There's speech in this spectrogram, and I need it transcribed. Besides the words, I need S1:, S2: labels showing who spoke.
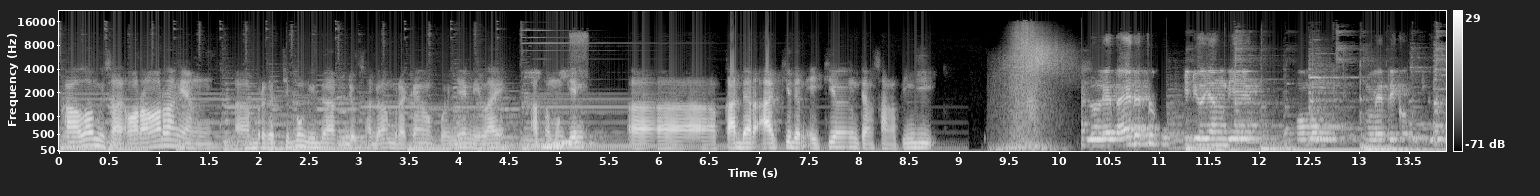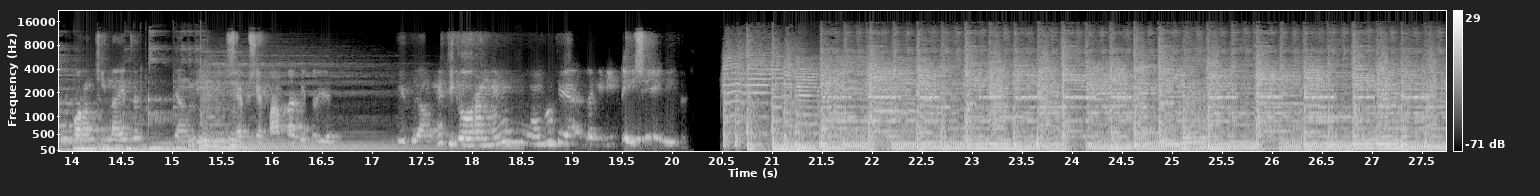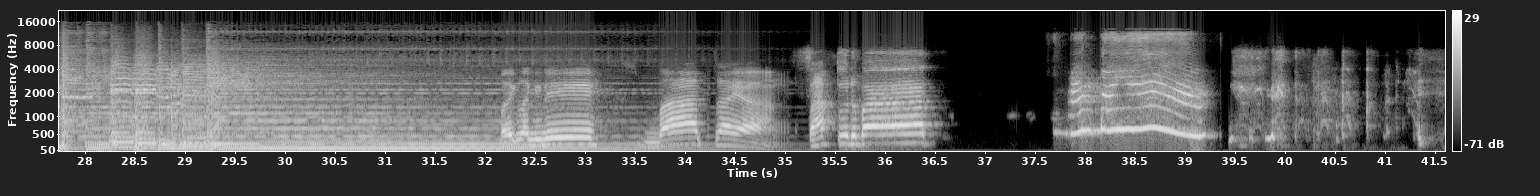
S1: kalau misalnya orang-orang yang uh, berkecimpung di dark jokes adalah mereka yang mempunyai nilai atau mungkin uh, kadar IQ dan EQ yang sangat tinggi.
S2: Lu lihat aja tuh video yang dia ngomong ngeledek orang Cina itu yang di siap-siap apa gitu ya. Dia bilang ini tiga orang ini ngobrol kayak lagi di DC gitu.
S1: Balik lagi di Bat sayang.
S2: Sabtu debat.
